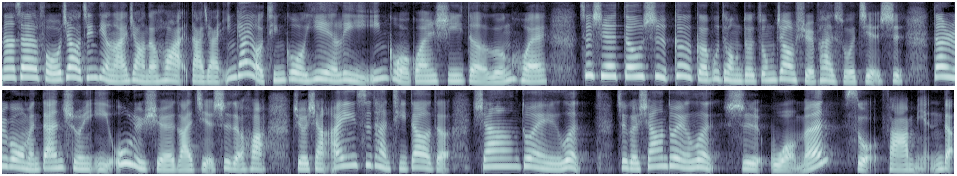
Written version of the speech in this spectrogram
那在佛教经典来讲的话，大家应该有听过业力、因果关系的轮回，这些都是各个不同的宗教学派所解释。但如果我们单纯以物理学来解释的话，就像爱因斯坦提到的相对论，这个相对论是我们所发明的。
